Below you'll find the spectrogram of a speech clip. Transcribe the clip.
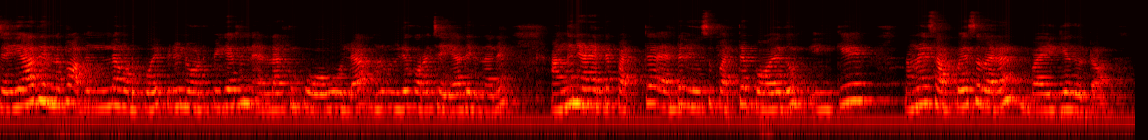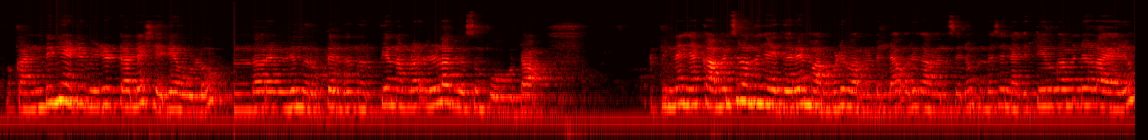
ചെയ്യാതിരുന്നപ്പോൾ അതെല്ലാം അങ്ങോട്ട് പോയി. പിന്നെ നോട്ടിഫിക്കേഷൻ എല്ലാവർക്കും പോകില്ല നമ്മൾ വീഡിയോ കുറേ ചെയ്യാതിരുന്നാൽ അങ്ങനെയാണ് എന്റെ പറ്റ എന്റെ വ്യൂസ് പറ്റ പോയതും. എനിക്ക് നമ്മൾ സർപ്രൈസ് വരാൻ വൈകിയത് കേട്ടോ കണ്ടിന്യൂ ആയിട്ട് വീഡിയോ ഇട്ടാലേ ശരിയാവുള്ളൂ. എന്താ പറയുക വീഡിയോ നിർത്തരുത്. നിർത്തിയാൽ നമ്മൾ ഉള്ള വ്യൂസും പോകും പിന്നെ ഞാൻ കമൻസിലൊന്നും ഞാൻ ഇതുവരെ മറുപടി പറഞ്ഞിട്ടില്ല. ഒരു കമൻസിലും എന്താ വെച്ചാൽ നെഗറ്റീവ് കമന്റുകളായാലും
